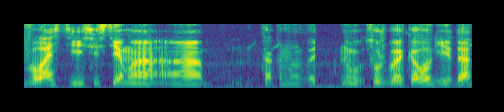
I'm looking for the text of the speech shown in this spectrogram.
власти и система, а, как она назвать, ну, служба экологии, да,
